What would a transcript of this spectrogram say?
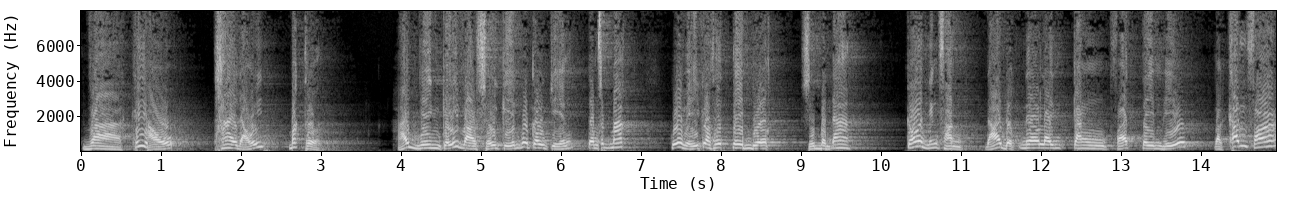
và khí hậu thay đổi bất thường. Hãy nhìn kỹ vào sự kiện của câu chuyện trong sách mắt quý vị có thể tìm được sự bình an. Có những phần đã được nêu lên cần phải tìm hiểu và khám phá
